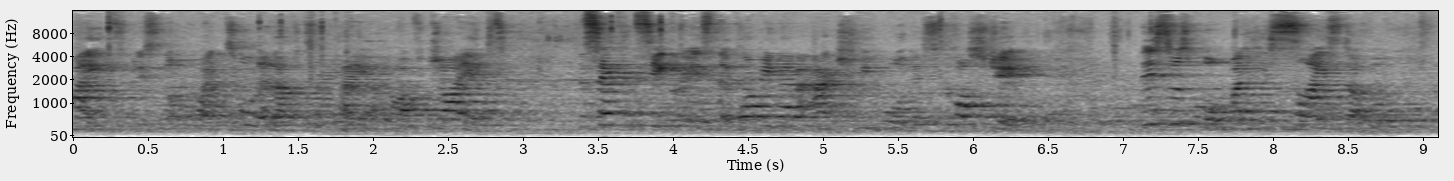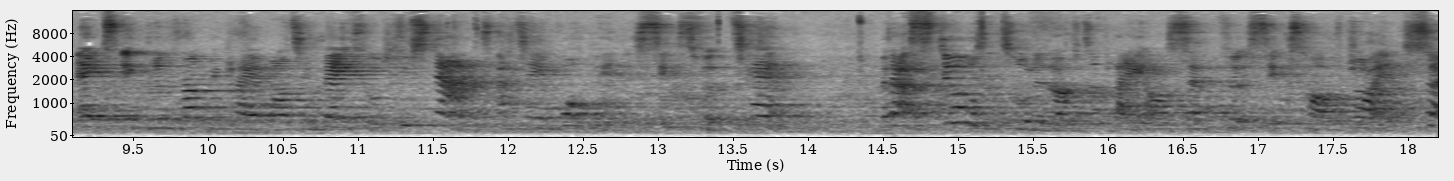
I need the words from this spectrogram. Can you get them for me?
height, but it's not quite tall enough to play a half giant. The second secret is that Robbie never actually wore this costume. This was worn by his size double, ex-England rugby player Martin Bayfield, who stands at a whopping six foot ten. But that still wasn't tall enough to play our seven foot six half giant. So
